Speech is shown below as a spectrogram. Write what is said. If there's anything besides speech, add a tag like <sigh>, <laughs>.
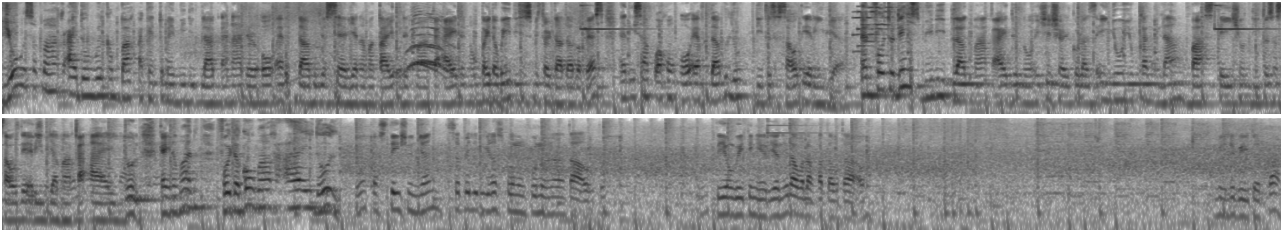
Yo, what's up mga ka-idol? Welcome back again to my mini vlog. Another OFW serya naman tayo ulit mga ka-idol. No? By the way, this is Mr. Dada Lopez and isa po akong OFW dito sa Saudi Arabia. And for today's mini vlog mga ka-idol, no, isi-share ko lang sa inyo yung kanilang bus station dito sa Saudi Arabia mga ka-idol. Kaya naman, for the go mga ka-idol! Yung bus station yan. Sa Pilipinas, punong-puno na ng tao to. Ito yung waiting area nila, walang kataw-tao. May elevator pa.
